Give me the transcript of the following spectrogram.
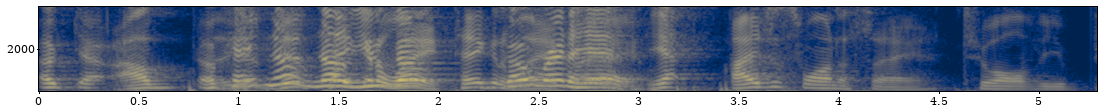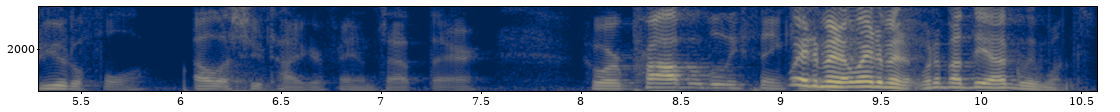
Okay, I'll. Okay, no, no, take it you away. go. Take it go away. right ahead. Yeah. I just want to say to all of you beautiful LSU Tiger fans out there who are probably thinking, Wait a minute. Wait a minute. What about the ugly ones?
